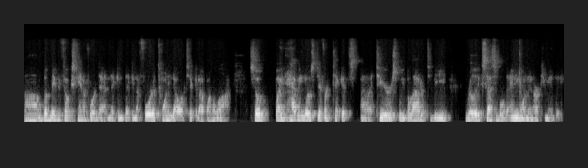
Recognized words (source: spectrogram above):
Um, but maybe folks can't afford that and they can they can afford a $20 ticket up on the lawn. So by having those different tickets uh, tiers, we've allowed it to be really accessible to anyone in our community.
